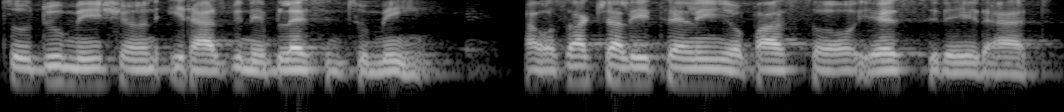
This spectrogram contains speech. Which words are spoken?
to do mission, it has been a blessing to me. I was actually telling your pastor yesterday that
